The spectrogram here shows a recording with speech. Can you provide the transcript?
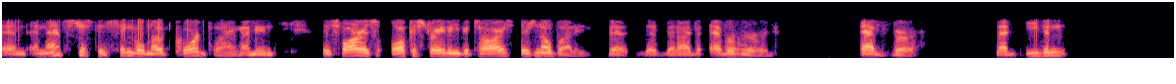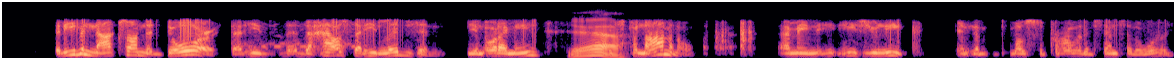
and and that's just a single note chord playing. I mean, as far as orchestrating guitars, there's nobody that that, that I've ever heard, ever, that even that even knocks on the door that he the, the house that he lives in do you know what I mean? Yeah. It's phenomenal. I mean, he's unique in the most superlative sense of the word.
